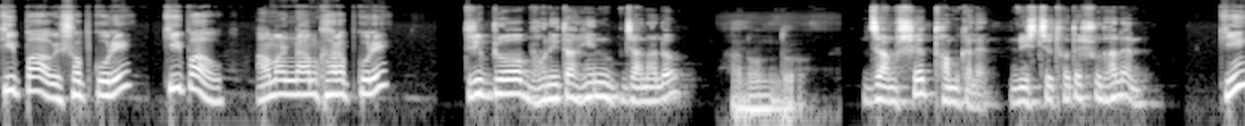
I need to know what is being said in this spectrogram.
কি পাও এসব করে? কি পাও আমার নাম খারাপ করে? তীব্র ভনিতাহীন জানালো আনন্দ। জামশেদ থমকালেন নিশ্চিত হতে শুধালেন। কি?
